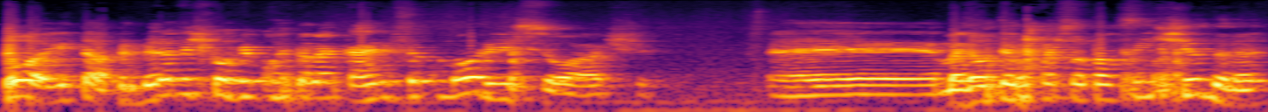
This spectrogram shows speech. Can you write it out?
Pô, então, a primeira vez que eu ouvi cortando a carne foi com o Maurício, eu acho. É, mas é um termo que faz total sentido, né?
